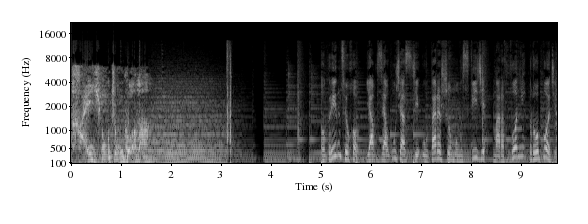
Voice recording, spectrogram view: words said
还有中国吗？ Окрім цього, я взяв участь у першому в світі марафоні роботів,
